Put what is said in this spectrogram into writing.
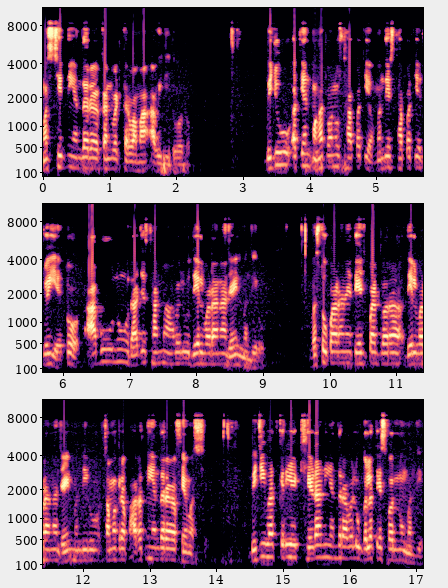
મસ્જિદની અંદર કન્વર્ટ કરવામાં આવી દીધો હતો. બીજું અત્યંત મહત્વનું સ્થાપત્ય, મંદિર સ્થાપત્ય જોઈએ તો આબુનું રાજસ્થાનમાં આવેલું દેલવાડાના જૈન મંદિરો. વસ્તુપાળ અને તેજપાળ દ્વારા દેલવાડાના જૈન મંદિરો સમગ્ર ભારતની અંદર ફેમસ છે. બીજી વાત કરીએ, ખેડાની અંદર આવેલું ગલતેશ્વરનું મંદિર.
